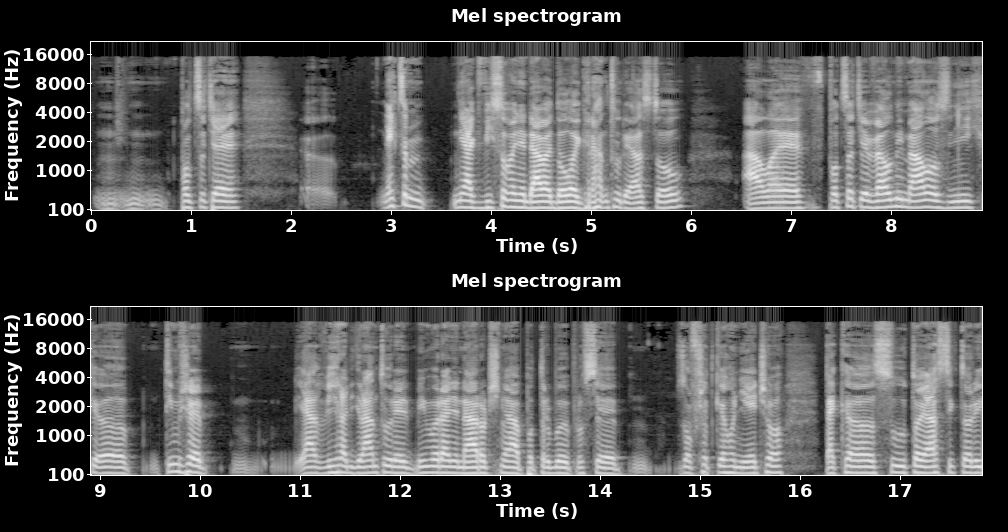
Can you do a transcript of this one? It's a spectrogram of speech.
mm, v podstate nechcem nejak vyslovene dávať dole Grand Tour jazdcov, ale v podstate veľmi málo z nich, uh, tým, že ja vyhrať Grand Tour je mimoriadne náročné a potrebujú proste zo všetkého niečo, tak uh, sú to jazdci, ktorí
